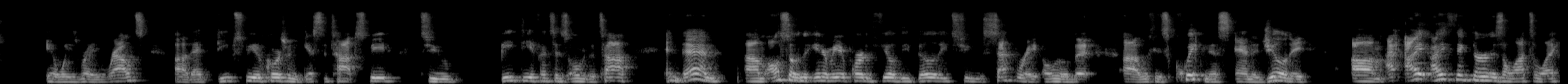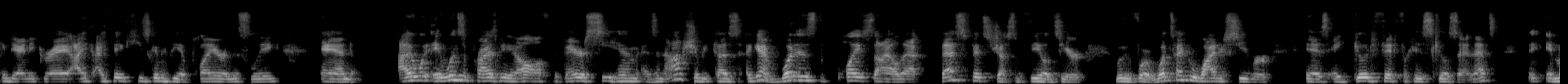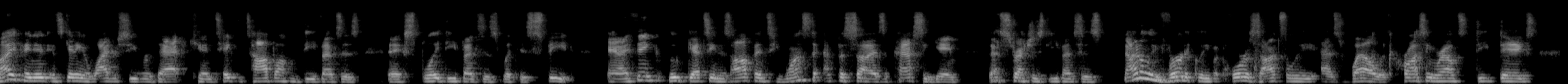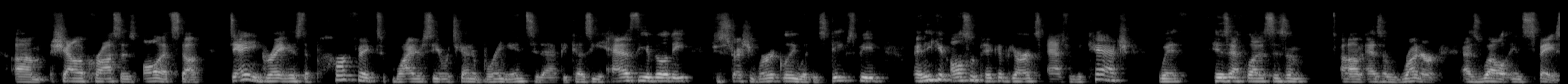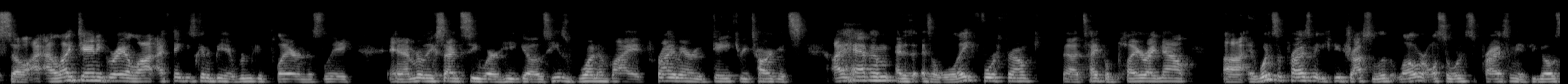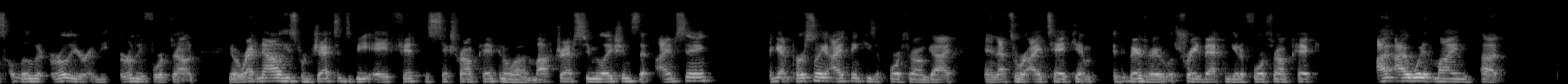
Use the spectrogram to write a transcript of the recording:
you know when he's running routes, uh, that deep speed, of course, when he gets to top speed to beat defenses over the top, and then um, also in the intermediate part of the field, the ability to separate a little bit uh, with his quickness and agility. Um, I, I, think there is a lot to like in Danny Gray. I, I think he's going to be a player in this league, and I would it wouldn't surprise me at all if the Bears see him as an option because again, what is the play style that best fits Justin Fields here moving forward? What type of wide receiver is a good fit for his skill set? And that's, in my opinion, it's getting a wide receiver that can take the top off of defenses and exploit defenses with his speed. And I think Luke Getsy in his offense, he wants to emphasize the passing game that stretches defenses not only vertically but horizontally as well with crossing routes, deep digs, um, shallow crosses, all that stuff. Danny Gray is the perfect wide receiver to kind of bring into that because he has the ability to stretch you vertically with his deep speed, and he can also pick up yards after the catch with his athleticism um, as a runner as well in space. So I, I, like Danny Gray a lot. I think he's going to be a really good player in this league, and I'm really excited to see where he goes. He's one of my primary day three targets I have him as, as a late fourth round uh, type of player right now. Uh, it wouldn't surprise me if he drops a little bit lower. Also, wouldn't surprise me if he goes a little bit earlier in the early fourth round. You know, right now he's projected to be a fifth to sixth round pick in a lot of mock draft simulations that I'm seeing. Again, personally, I think he's a fourth round guy, and that's where I take him. If the Bears are able to trade back and get a fourth round pick, I, I wouldn't mind uh,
